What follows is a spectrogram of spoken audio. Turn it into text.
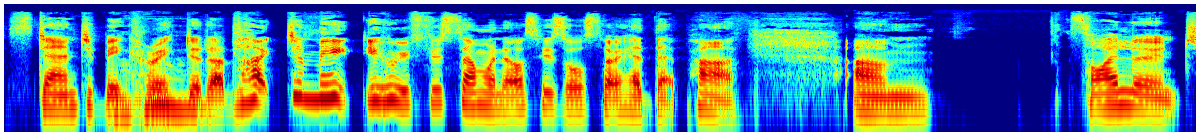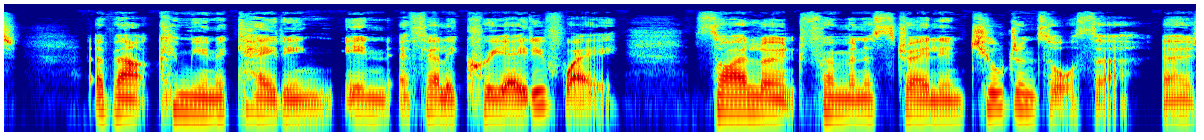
stand to be corrected. I'd like to meet you if there's someone else who's also had that path. Um, so I learnt about communicating in a fairly creative way. So I learned from an Australian children's author, a,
